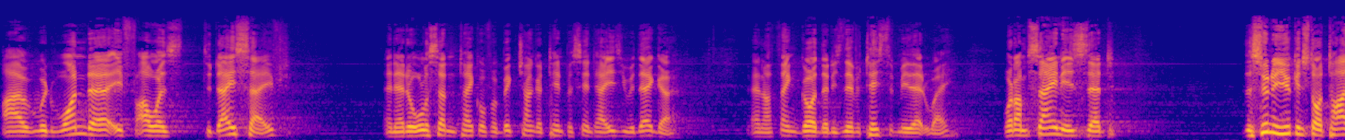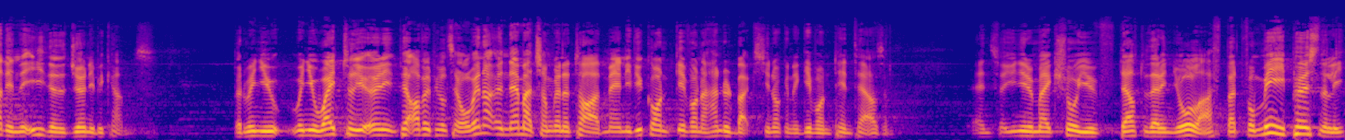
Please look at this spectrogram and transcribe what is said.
I would wonder if I was today saved and had all of a sudden take off a big chunk of 10%, how easy would that go? and I thank God that He's never tested me that way. What I'm saying is that the sooner you can start tithing, the easier the journey becomes. But when you, when you wait till you're earning, other people say, well, when I earn that much, I'm going to tithe. Man, if you can't give on a hundred bucks, you're not going to give on 10,000. And so you need to make sure you've dealt with that in your life. But for me personally,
